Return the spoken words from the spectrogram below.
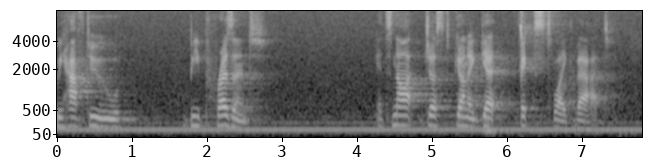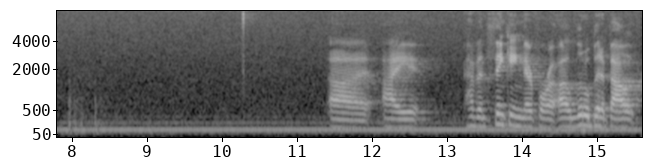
we have to be present it's not just to get fixed like that. Uh, I have been thinking, therefore, a, a little bit about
